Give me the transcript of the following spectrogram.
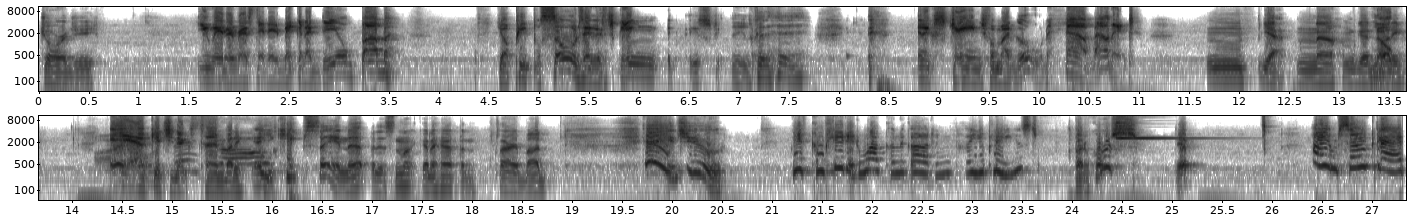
Georgie. You interested in making a deal, bub? Your people's souls in exchange in exchange for my gold. How about it? Mm, yeah, no, I'm good, Nope. buddy. Yeah, I'll get you next time, buddy. Yeah, you keep saying that, but it's not gonna happen. Sorry, bud. Hey, it's you. We've completed work on the garden. Are you pleased? But of course. Yep. I am so glad.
